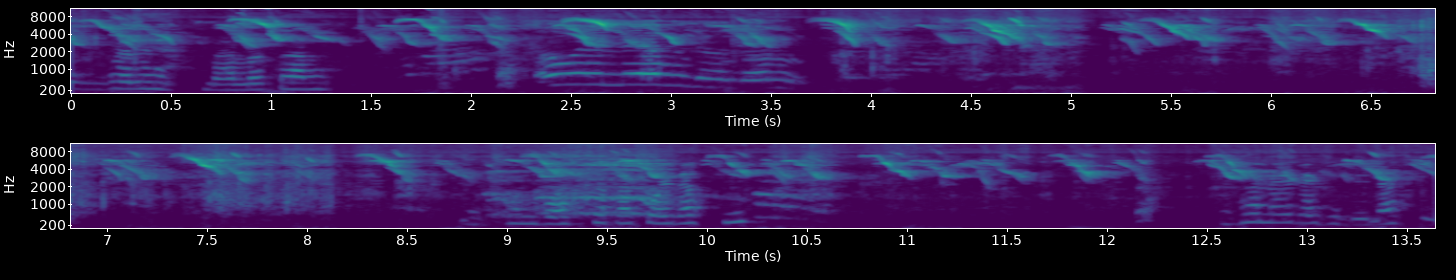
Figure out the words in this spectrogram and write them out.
একবারে ভালো চাল। এখন বস্তাটা কই রাখি? এখানেই রেখে দিই নাকি?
